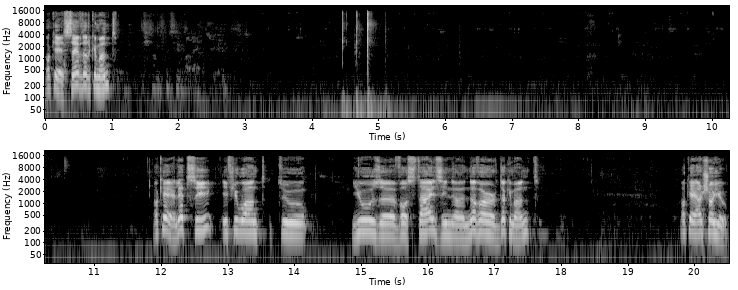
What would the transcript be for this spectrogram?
Okay, save the document. Okay, let's see if you want to use uh, those styles in another document. Okay, I'll show you.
